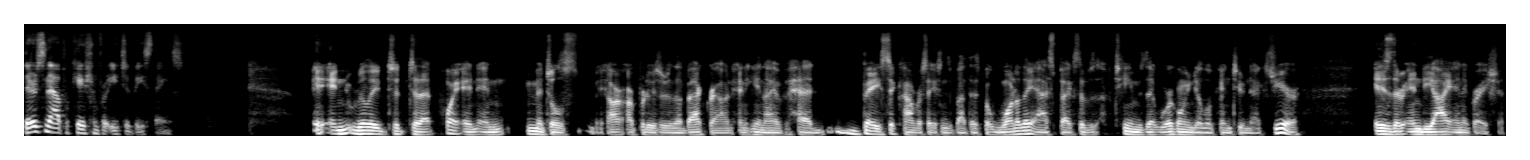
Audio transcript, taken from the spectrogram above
there's an application for each of these things. And really to, to that point and, and mitchell's our, our producers in the background and he and i have had basic conversations about this but one of the aspects of, of teams that we're going to look into next year is their ndi integration.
